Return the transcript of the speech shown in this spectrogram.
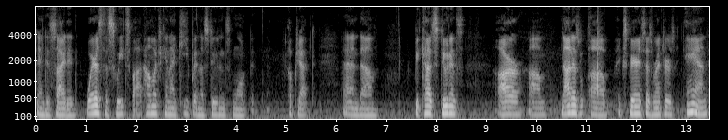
and decided where's the sweet spot? How much can I keep and the students won't object. And um, because students are um, not as uh, experienced as renters and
